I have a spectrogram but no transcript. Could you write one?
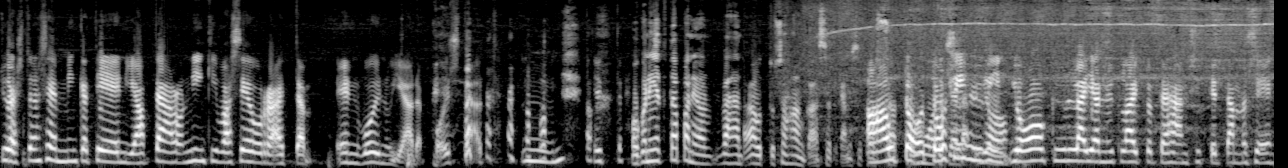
työstän sen, minkä teen. Ja täällä on niin kiva seura, että en voinut jäädä pois täältä. Mm, että. Onko niin, että Tapani on vähän auttu Sahan kanssa Auto tosi hyvin, joo. joo kyllä, ja nyt laitto tähän sitten tämmöiseen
